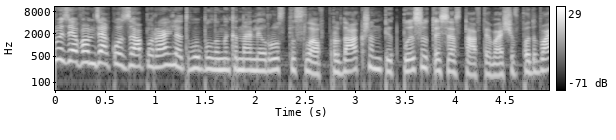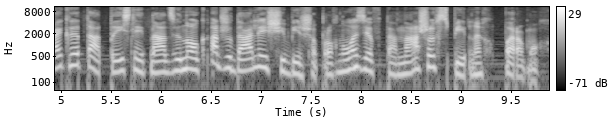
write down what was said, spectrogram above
Друзі, я вам дякую за перегляд. Ви були на каналі Ростислав Продакшн. Підписуйтеся, ставте ваші вподобайки та тисніть на дзвінок, адже далі ще більше прогнозів та наших спільних перемог.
